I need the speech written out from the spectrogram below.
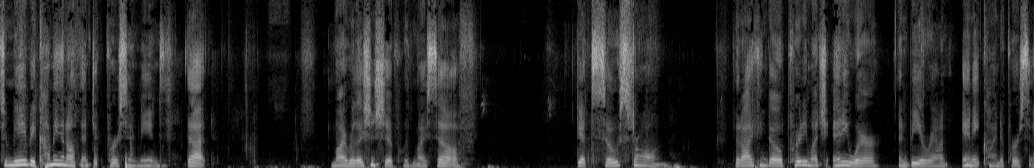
To me, becoming an authentic person means that my relationship with myself gets so strong that I can go pretty much anywhere and be around any kind of person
